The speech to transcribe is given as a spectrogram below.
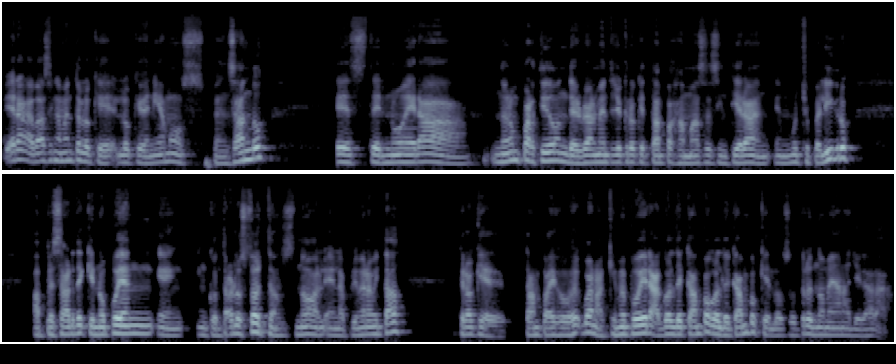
era básicamente lo que, lo que veníamos pensando. Este no era, no era un partido donde realmente yo creo que Tampa jamás se sintiera en mucho peligro a pesar de que no pueden encontrar los touchdowns ¿no? en la primera mitad, creo que Tampa dijo, bueno, aquí me puedo ir a gol de campo, a gol de campo, que los otros no me van a llegar a,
